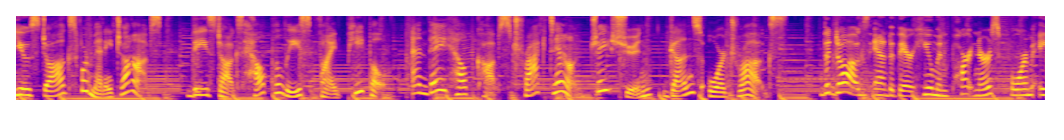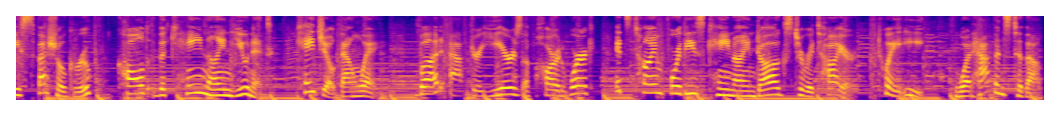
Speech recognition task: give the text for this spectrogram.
use dogs for many jobs. These dogs help police find people, and they help cops track down 追寻 guns or drugs. The dogs and their human partners form a special group called the K9 Unit, K9 单位. But after years of hard work, it's time for these canine dogs to retire, 退役. What happens to them?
